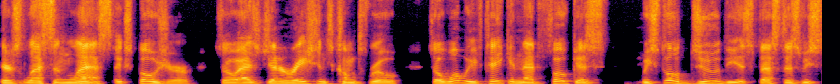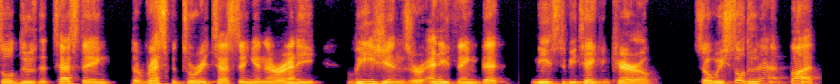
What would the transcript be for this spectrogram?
there's less and less exposure. So as generations come through, so what we've taken that focus, we still do the asbestos, we still do the testing, the respiratory testing, and there are any lesions or anything that needs to be taken care of. So we still do that, but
